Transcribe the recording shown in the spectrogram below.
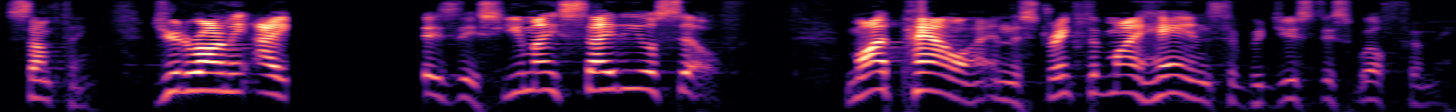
something. Deuteronomy 8 says this You may say to yourself, My power and the strength of my hands have produced this wealth for me.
